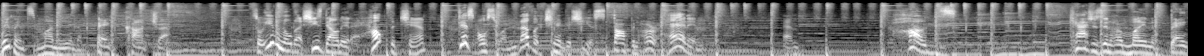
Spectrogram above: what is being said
women's money in the bank contract. So even though that she's down there to help the champ, there's also another champ that she is stomping her head in. And Hugs cashes in her Money in the Bank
